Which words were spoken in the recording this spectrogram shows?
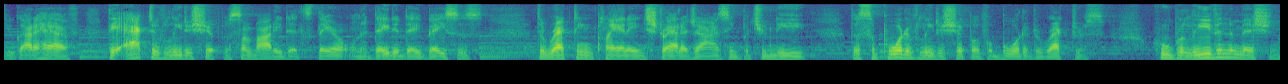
You got to have the active leadership of somebody that's there on a day-to-day -day basis, directing, planning, strategizing, but you need the supportive leadership of a board of directors who believe in the mission,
